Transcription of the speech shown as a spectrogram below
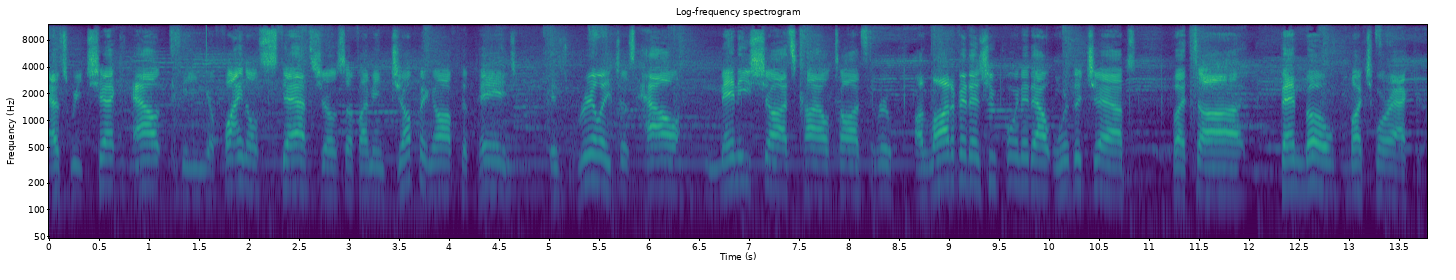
as we check out the final stats, Joseph. I mean, jumping off the page is really just how many shots Kyle Todd threw. A lot of it, as you pointed out, were the jabs, but uh, Ben Mo much more accurate.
